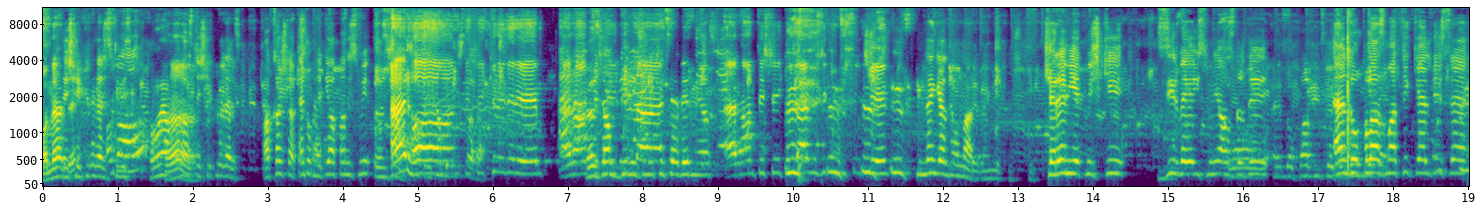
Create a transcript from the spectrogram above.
Bana nerede? Teşekkür ederiz Ha. yaptılar teşekkür ederiz. Arkadaşlar en çok hediye atan ismi Özcan. Erhan teşekkür ederim. Erhan Özcan teşekkürler. birinciliği kimse vermiyor. Erhan teşekkürler müzik Üf, üf, için. üf. Kimden geldi onlar? Kerem 72 zirveye ismini yazdırdı. Endoplazmatik geldiyse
